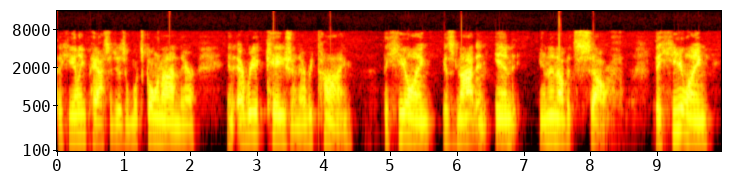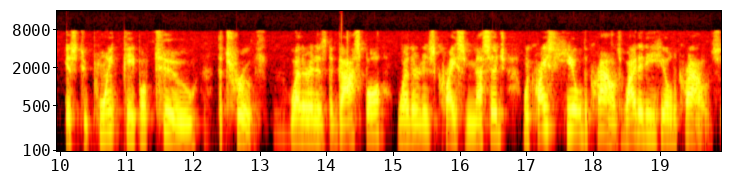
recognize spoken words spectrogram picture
the healing passages and what's going on there, in every occasion, every time, the healing is not an end in and of itself. The healing is to point people to the truth, whether it is the gospel, whether it is Christ's message. When Christ healed the crowds, why did he heal the crowds?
